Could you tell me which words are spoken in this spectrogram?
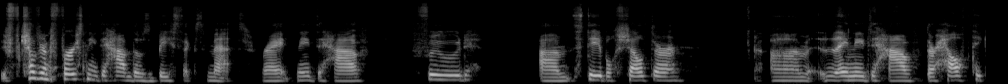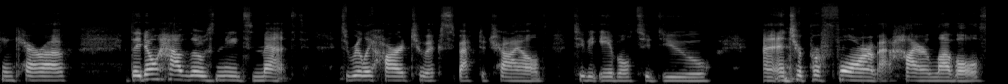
if children first need to have those basics met, right? They need to have food, um, stable shelter. Um, they need to have their health taken care of. If they don't have those needs met, it's really hard to expect a child to be able to do and to perform at higher levels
